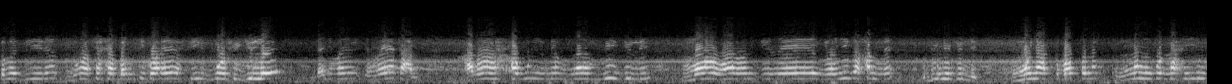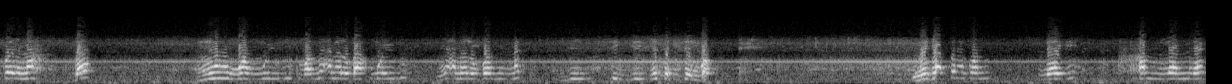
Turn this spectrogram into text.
sama diine du ma fexe bañ ci goree fii boo fi jullee dañu may reetaan xanaa xamuñu ne moom mii julli moo waroon di ree ñoo ñi nga xam ne du ñu julli mu ñàkk bopp nag nangu nax yi ñu koy nax ba mu moom muy rus moom mi amee lu baax mooy rus ñu amee lu bon nag di si di yëkkati seen bopp ñu jàpp ne kon léegi xam leen rek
